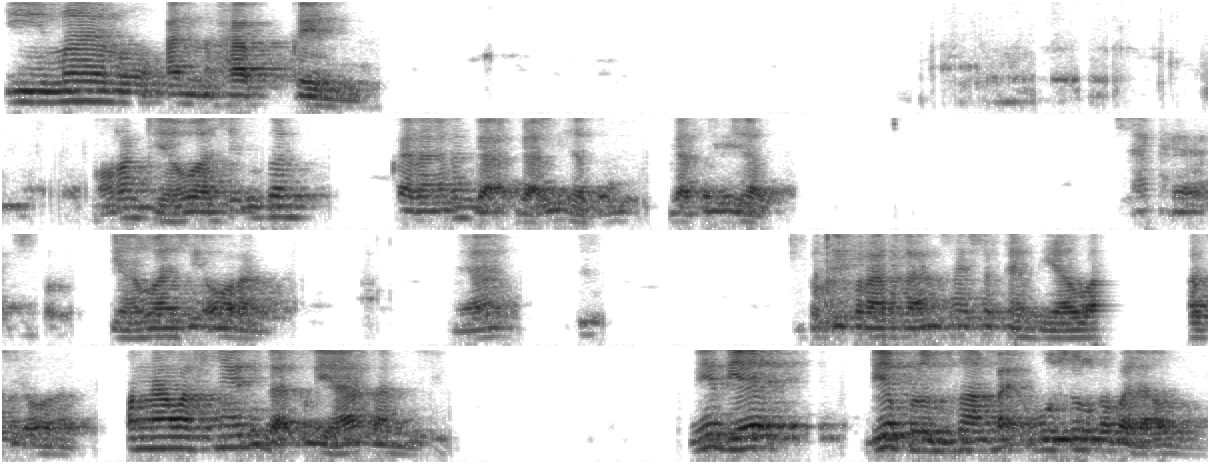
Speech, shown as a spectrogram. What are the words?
imanu an haqqin. Orang diawasi itu kan kadang-kadang nggak nggak lihat, nggak terlihat. Saya kayak diawasi orang, ya seperti perasaan saya sedang diawasi orang. Pengawasnya itu nggak kelihatan di sini. Ini dia dia belum sampai usul kepada Allah.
